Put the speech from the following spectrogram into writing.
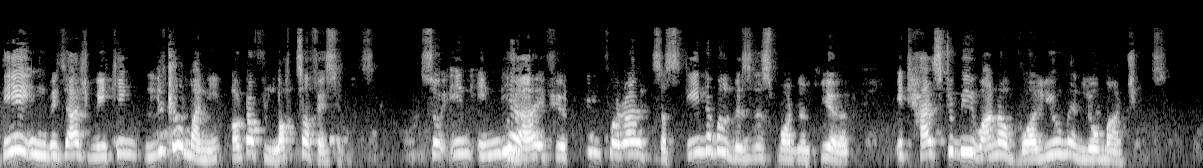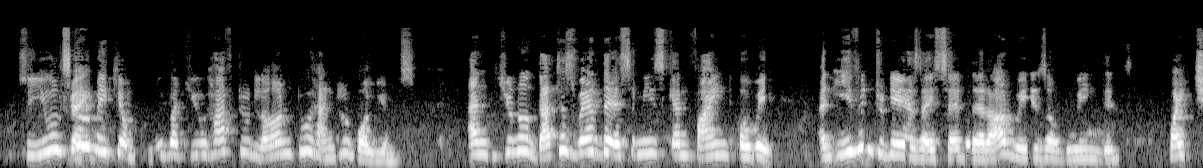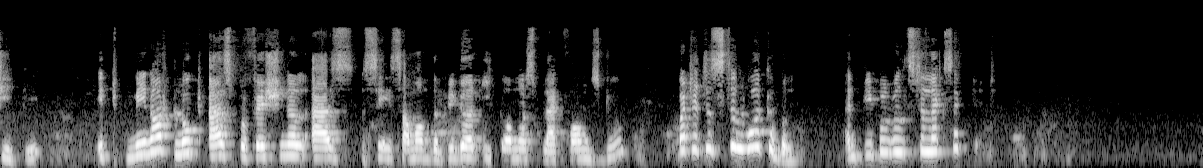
they envisage making little money out of lots of SMEs. So in India, hmm. if you're looking for a sustainable business model here, it has to be one of volume and low margins. So you will still right. make your money, but you have to learn to handle volumes. And you know, that is where the SMEs can find a way. And even today, as I said, there are ways of doing this quite cheaply it may not look as professional as say some of the bigger e-commerce platforms do but it is still workable and people will still accept it.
